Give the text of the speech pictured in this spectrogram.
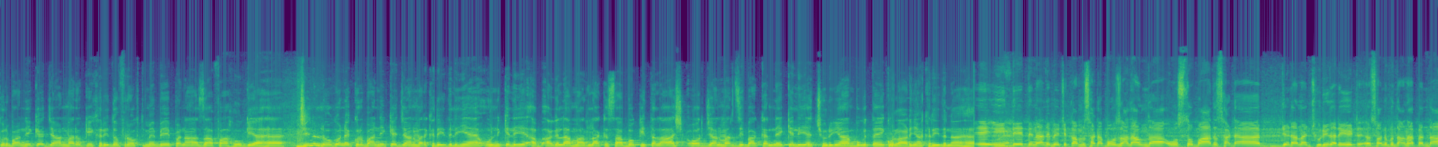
कुर्बानी के जानवरों की खरीदो फरोख्त में बेपनाह इजाफा हो गया है जिन लोगों ने कुर्बानी के जानवर खरीद लिए हैं उनके लिए अब अगला मरला किसाबों की तलाश और जानवर जिबा करने के लिए छुरियां बुगते कुलाड़ियां खरीदना है ਇਹ ਈਦ ਦੇ ਦਿਨਾਂ ਦੇ ਵਿੱਚ ਕੰਮ ਸਾਡਾ ਬਹੁਤ ਜ਼ਿਆਦਾ ਹੁੰਦਾ ਉਸ ਤੋਂ ਬਾਅਦ ਸਾਡਾ ਜਿਹੜਾ ਨਾ ਛੁਰੀ ਦਾ ਰੇਟ ਅ, ਸਾਨੂੰ ਵਧਾਉਣਾ ਪੈਂਦਾ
